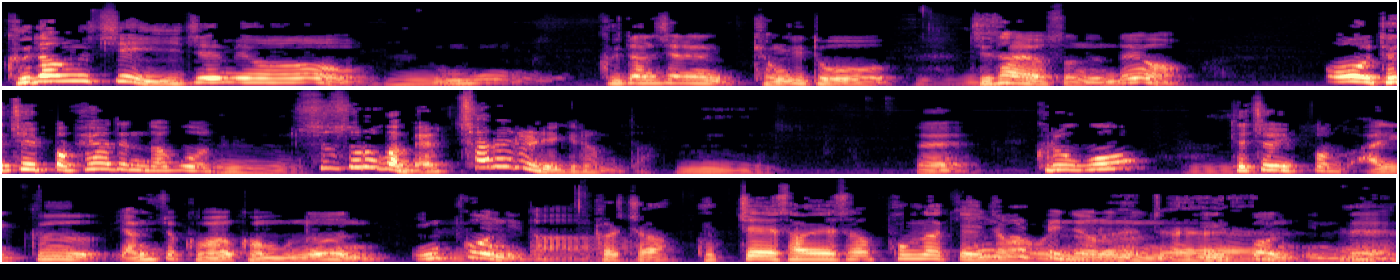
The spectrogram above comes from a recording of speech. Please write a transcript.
그 당시에 이재명 음. 음, 그 당시에는 경기도 음. 지사였었는데요. 어, 대체 입법 해야 된다고 음. 스스로가 몇 차례를 얘기를 합니다. 음. 예. 그리고 음. 대체 입법 아니 그 양심적 거부는 인권이다. 그렇죠. 국제사회에서 폭넓게 인정하고 있는 예. 인권인데 예.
